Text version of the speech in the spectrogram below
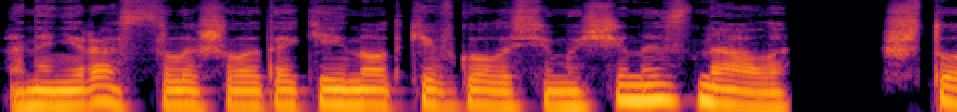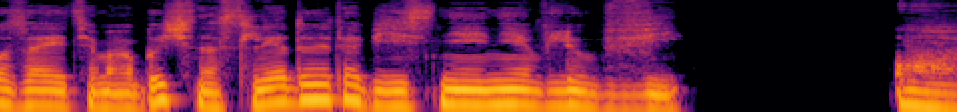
Она не раз слышала такие нотки в голосе мужчин и знала, что за этим обычно следует объяснение в любви. О,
